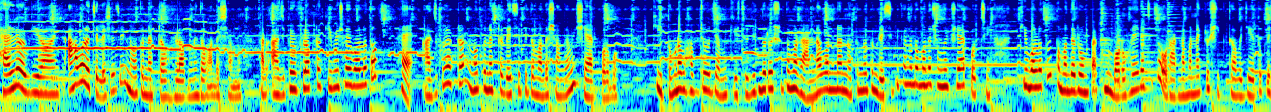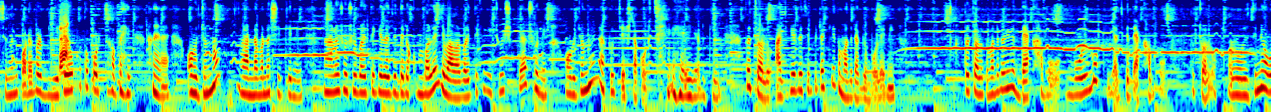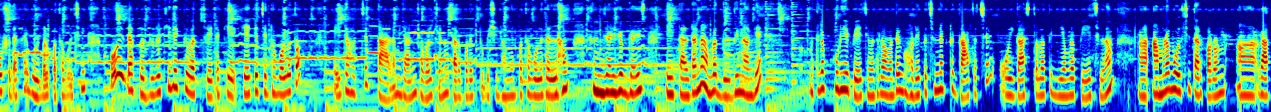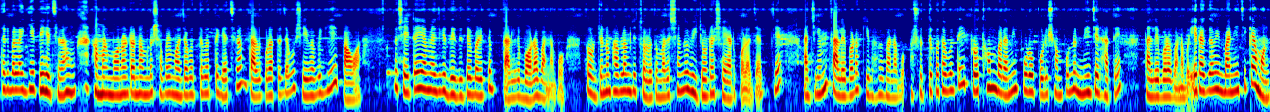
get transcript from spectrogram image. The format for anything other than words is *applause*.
Hello everyone আবারও চলে এসেছি নতুন একটা ভ্লগ নিয়ে তোমাদের সামনে আর আজকের ভ্লগটা কী বিষয় বলো তো হ্যাঁ আজকেও একটা নতুন একটা রেসিপি তোমাদের সঙ্গে আমি শেয়ার করব। কি? তোমরা ভাবছ যে আমি কিছুদিন ধরে শুধু আমার রান্না বান্নার নতুন নতুন রেসিপি কেন তোমাদের সঙ্গে শেয়ার করছি? কি বলো তো তোমাদের রুমটা এখন বড় হয়ে গেছে তো রান্না বান্না একটু শিখতে হবে। যেহেতু কিছুদিন পরে আবার বিয়েতেও তো করতে হবে। হ্যাঁ ওর জন্য রান্না বান্না শিখে নিই। নাহলে শ্বশুর বাড়িতে গেলে যদি এরকম বলে যে বাবার বাড়ি থেকে কিছুই শিখে আসুনি, ওর জন্যই না একটু চেষ্টা করছি। *laughs* এই আর কি। তো চলো, আজকের রেসিপিটা কি? তোমাদের আগে বলে নিই। তো চলো তোমাদের আজকে দেখাবো, বলব কি আজকে দেখাবো? তো চলো রোজ দিনই অবশ্য দেখায় ভুলবার কথা বলছি। ওই দেখো দূরে কি দেখতে পাচ্ছ? এটা কে কে কে চেনো বলো তো? এইটা হচ্ছে তাল, আমি জানি সবাই চেনো, তারপরে একটু বেশি ঢঙের কথা বলে ফেললাম। *laughs* যাই হোক গাইজ এই তালটা না আমরা দুদিন আগে, মতলব কুড়িয়ে পেয়েছি, মতলব আমাদের ঘরের পেছনে একটা গাছ আছে, ওই গাছতলাতে গিয়ে আমরা পেয়েছিলাম। আমরা বলছি তার কারণ রাতের বেলায় গিয়ে পেয়েছিলাম। আমার মনটন আমরা সবাই মজা করতে করতে গেছিলাম, তাল কুড়াতে যাব, সেইভাবে গিয়েই পাওয়া। তো সেটাই আমি আজকে দিদিদের বাড়িতে তালের বড়া বানাবো। তো ওর জন্য ভাবলাম যে চলো তোমাদের সঙ্গে ভিডিওটা শেয়ার করা যাক যে আজকে আমি তালের বড়া কীভাবে বানাবো। আর সত্যি কথা বলতে এই প্রথমবার আমি পুরোপুরি সম্পূর্ণ নিজের হাতে তালের বড়া বানাবো। এর আগে আমি বানিয়েছি কেমন?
